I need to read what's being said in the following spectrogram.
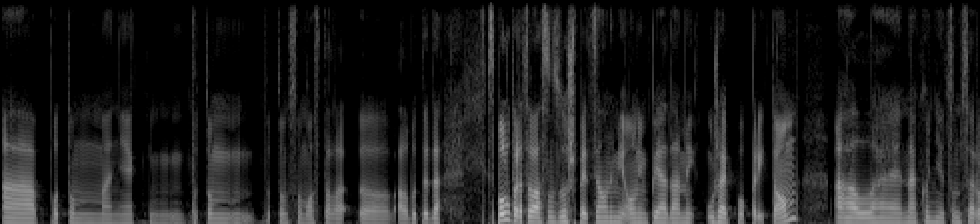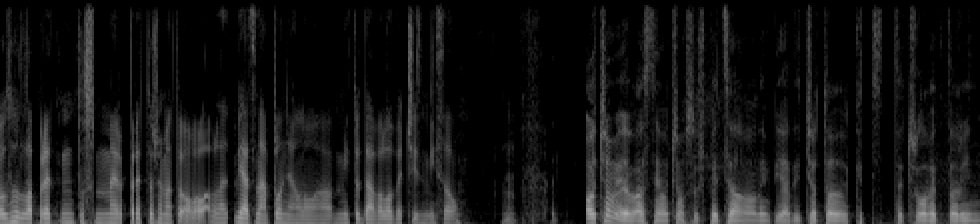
a potom ma nejakým, potom, potom som ostala, uh, alebo teda spolupracovala som so špeciálnymi olimpiádami už aj popri tom, ale nakoniec som sa rozhodla pre tento smer, pretože ma to oveľa viac naplňalo a mi to dávalo väčší zmysel. Hm. O čom je vlastne, o čom sú špeciálne olimpiády? Čo to, keď to človek, ktorý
